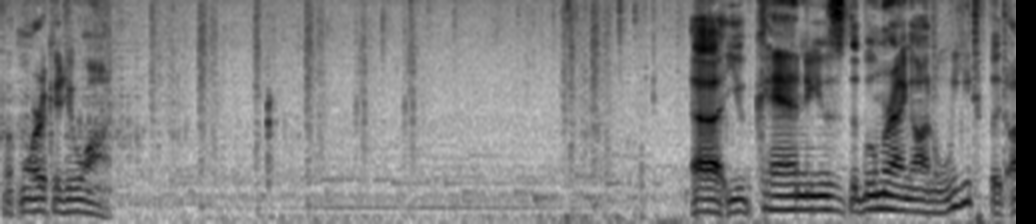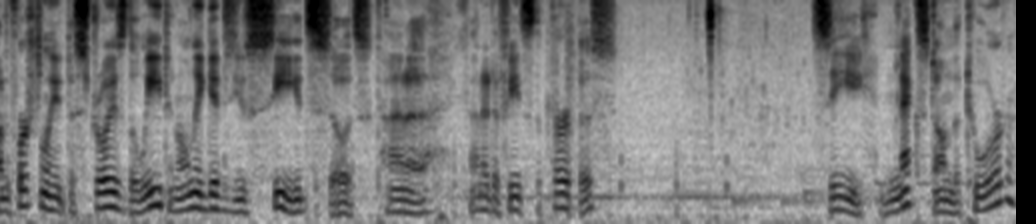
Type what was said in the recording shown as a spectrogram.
What more could you want? Uh, you can use the boomerang on wheat, but unfortunately it destroys the wheat and only gives you seeds, so it's kind of kind of defeats the purpose. Let's see, next on the tour,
